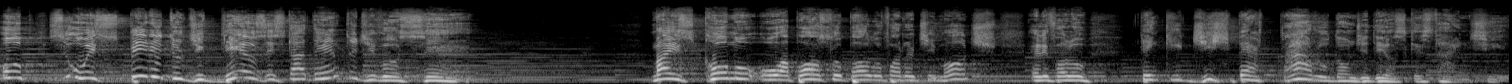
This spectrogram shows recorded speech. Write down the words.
O, o Espírito de Deus está dentro de você. Mas como o apóstolo Paulo fala a Timóteo, ele falou: tem que despertar o dom de Deus que está em ti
